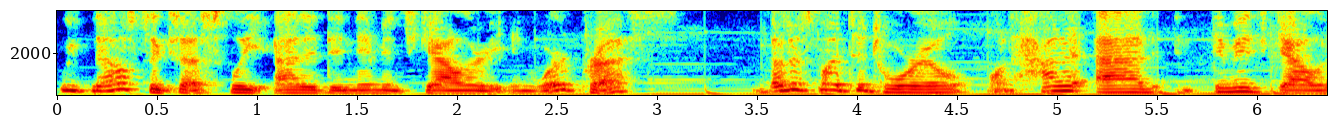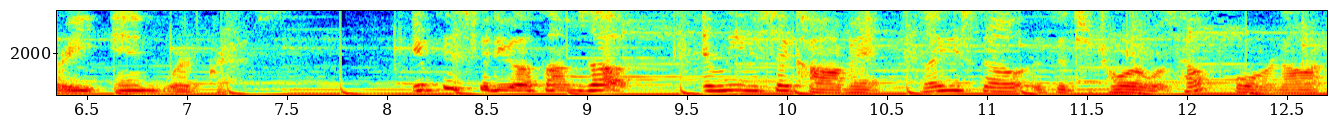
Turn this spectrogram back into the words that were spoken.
We've now successfully added an image gallery in WordPress. That is my tutorial on how to add an image gallery in WordPress. Give this video a thumbs up and leave us a comment letting us know if the tutorial was helpful or not,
